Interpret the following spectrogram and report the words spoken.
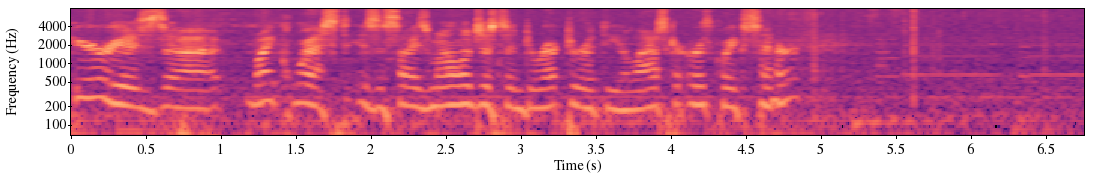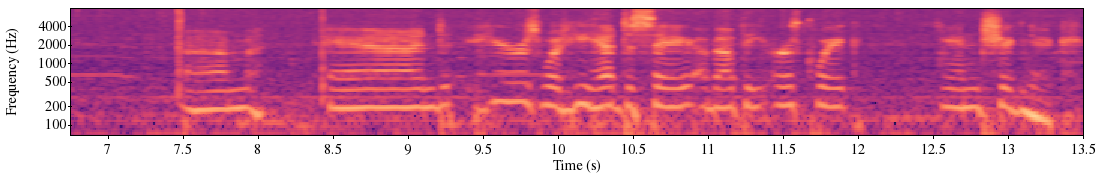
Here is uh, Mike West is a seismologist and director at the Alaska Earthquake Center. Um, and here's what he had to say about the earthquake in Chignik.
